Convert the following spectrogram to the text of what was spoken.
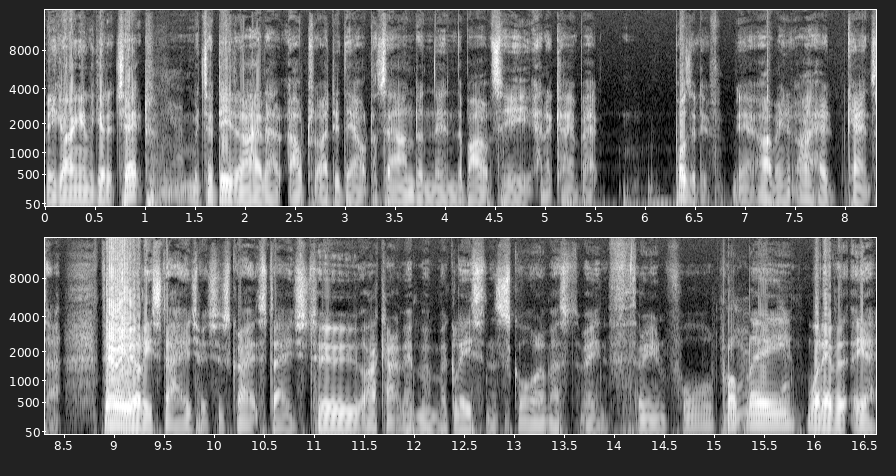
me going in to get it checked, Yeah. which I did. And I had a, I did the ultrasound and then the biopsy, and it came back positive. Yeah, I mean, I had cancer, very early stage, which is great. Stage two, I can't remember my Gleason score. It must have been three and four, probably. yeah. Whatever. Yeah.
